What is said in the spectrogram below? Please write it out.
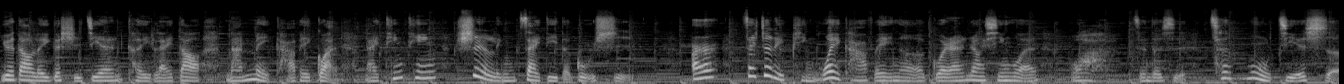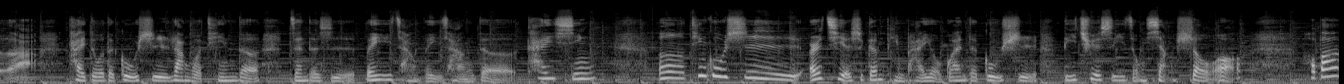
约到了一个时间，可以来到南美咖啡馆来听听适龄在地的故事。而在这里品味咖啡呢，果然让新闻哇，真的是瞠目结舌啊！太多的故事让我听的真的是非常非常的开心。呃，听故事，而且是跟品牌有关的故事，的确是一种享受哦。好吧，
